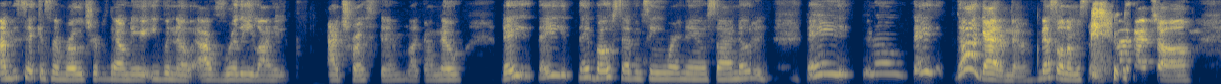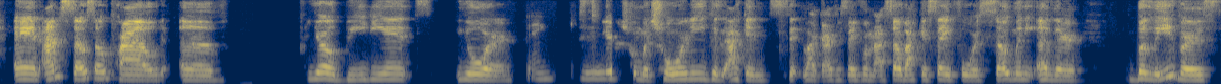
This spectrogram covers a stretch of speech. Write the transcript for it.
I'm just taking some road trips down there, even though I really like I trust them. Like I know they they they both 17 right now, so I know that they you know they God got them now. That's all I'm gonna say. I got y'all, and I'm so so proud of your obedience, your spiritual maturity. Because I can like I can say for myself, I can say for so many other believers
